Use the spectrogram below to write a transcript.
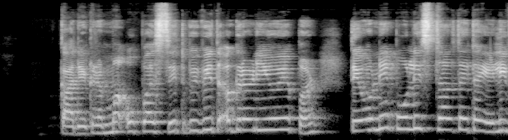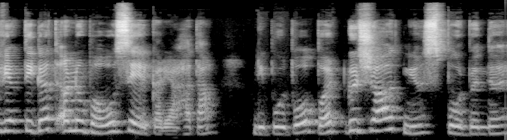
કાર્યક્રમમાં ઉપસ્થિત વિવિધ અગ્રણીઓએ પણ તેઓને પોલીસ સાથે થયેલી વ્યક્તિગત અનુભવો શેર કર્યા હતા. નિપુલ પોપટ, ગુજરાત ન્યૂઝ પોરબંદર.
